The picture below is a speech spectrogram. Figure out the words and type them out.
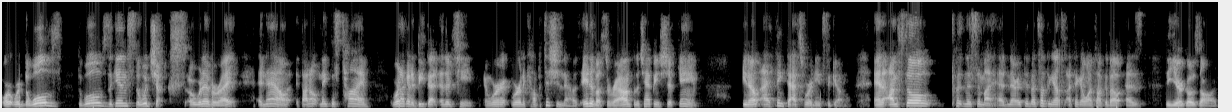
or, or the Wolves, the Wolves against the Woodchucks, or whatever, right? And now if I don't make this time, we're not going to beat that other team, and we're we're in a competition now. There's eight of us around for the championship game. You know, I think that's where it needs to go. And I'm still putting this in my head and everything, but something else I think I want to talk about as the year goes on.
